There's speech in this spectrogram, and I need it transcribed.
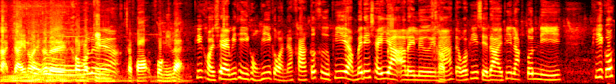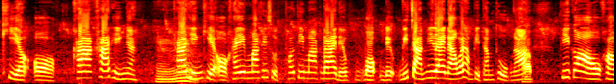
สะใจหน่อยโอ้โหก็เลย เข้ามากินเลยอะ เฉพาะพวกนี้แหละ พี่ขอแชร์วิธีของพี่ก่อนนะคะ ก็คือพี่อะไม่ได้ใช้ยาอะไรเลยครันะ บ แต่ว่าพี่เสียดายพี่รักต้นนี้ พี่ก็เขี่ยออกค่าค่าทิ้งไงอืมค่าทิ้งเขี่ยออกให้มากที่สุดเท่าที่มากได้เดี๋ยวบอกเดี๋ยววิจารณ์พี่ได้นะว่าทำผิดทำถูกนะ ครับ พี่ก็เอาเขา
